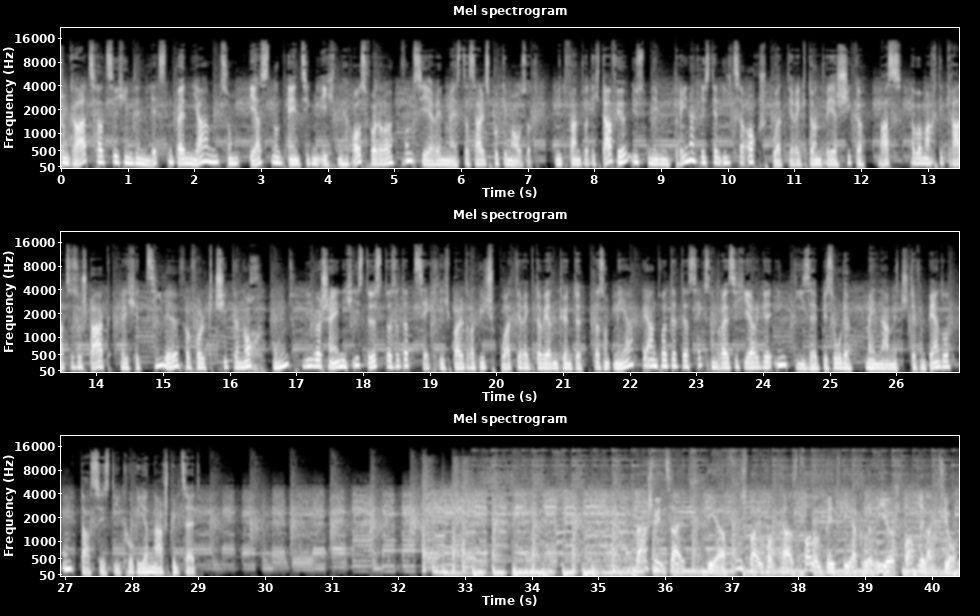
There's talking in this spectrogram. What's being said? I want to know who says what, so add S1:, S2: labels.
S1: Sturm Graz hat sich in den letzten beiden Jahren zum ersten und einzigen echten Herausforderer von Serienmeister Salzburg gemausert. Mitverantwortlich dafür ist neben Trainer Christian Ilzer auch Sportdirektor Andreas Schicker. Was aber macht die Grazer so stark? Welche Ziele verfolgt Schicker noch? Und wie wahrscheinlich ist es, dass er tatsächlich bald Rapid Sportdirektor werden könnte? Das und mehr beantwortet der 36-Jährige in dieser Episode. Mein Name ist Stefan Berndl und das ist die Kurier Nachspielzeit.
S2: Nachspielzeit, der Fußball-Podcast von und mit der Kurier Sportredaktion.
